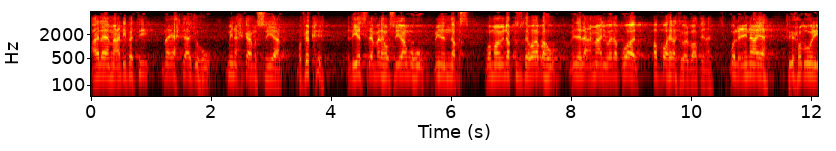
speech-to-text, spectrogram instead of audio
على معرفة ما يحتاجه من أحكام الصيام وفقهه ليسلم له صيامه من النقص. وما ينقص ثوابه من الأعمال والأقوال الظاهرة والباطنة. والعناية في حضور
